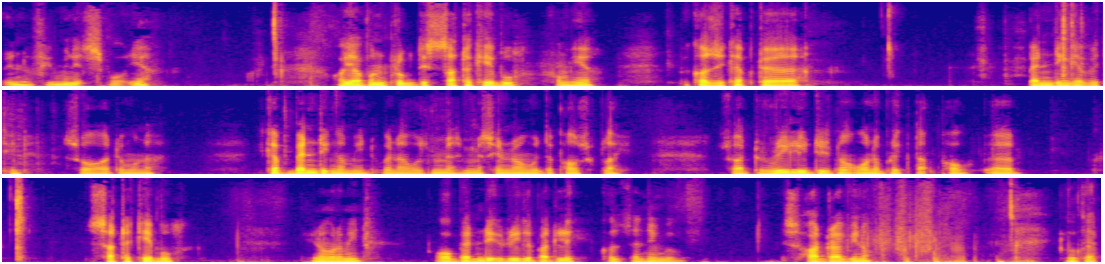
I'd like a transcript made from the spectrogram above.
in a few minutes but yeah. Oh I've unplugged this SATA cable from here because it kept uh, bending everything. So I don't wanna it kept bending I mean when I was messing around with the power supply. So I really did not want to break that power uh, SATA cable. You know what I mean? Or bend it really badly because then it will, it's hard drive you know? You'll get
